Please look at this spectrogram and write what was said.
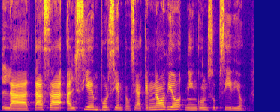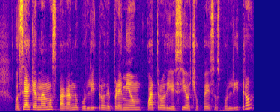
la tasa al 100%, o sea que no dio ningún subsidio. O sea que andamos pagando por litro de premium 4.18 pesos por litro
